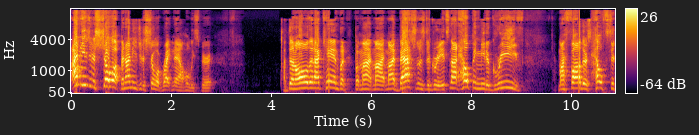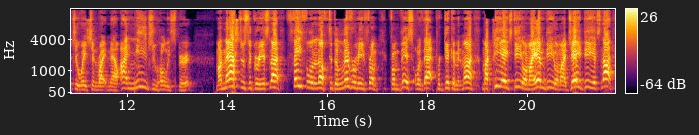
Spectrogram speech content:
I need you to show up and I need you to show up right now, Holy Spirit. I've done all that I can, but but my my my bachelor's degree, it's not helping me to grieve my father's health situation right now. I need you, Holy Spirit. My master's degree, it's not faithful enough to deliver me from, from this or that predicament. My, my PhD or my MD or my JD, it's not,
